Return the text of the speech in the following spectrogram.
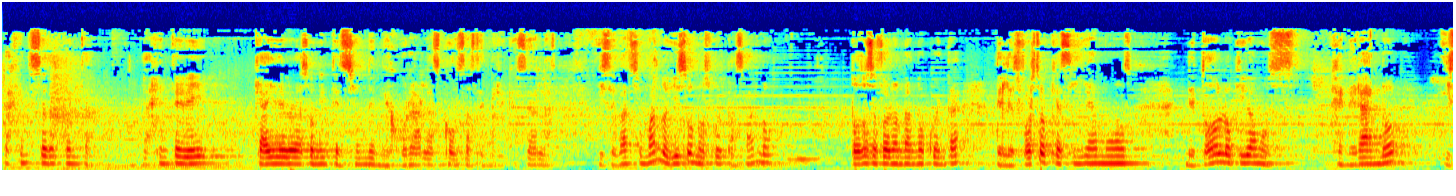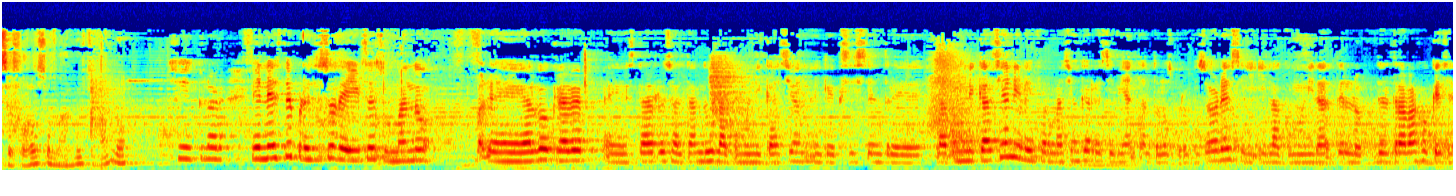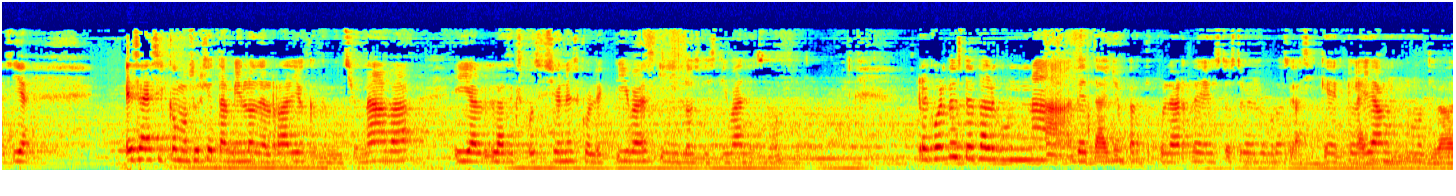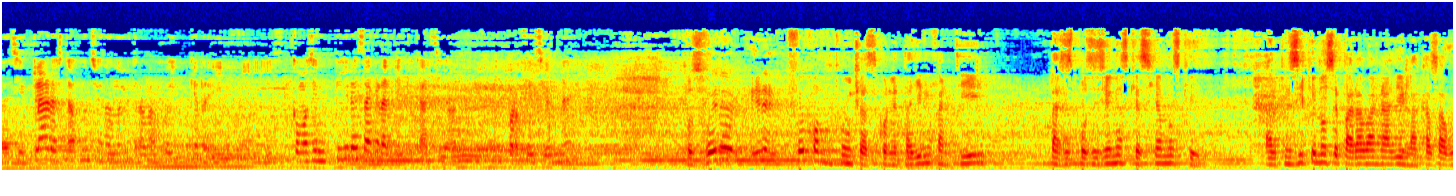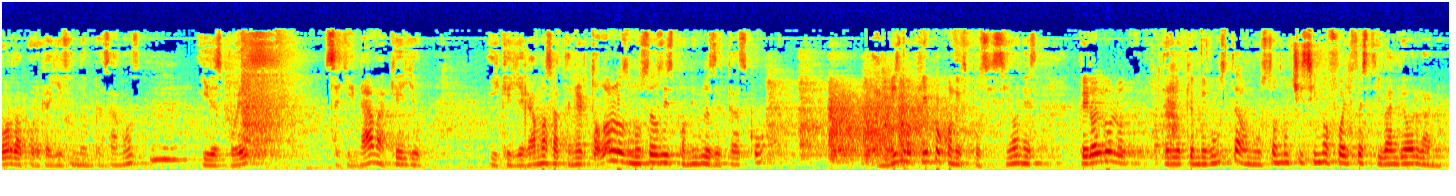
la gente se da cuenta, la gente ve que hay de verdad una intención de mejorar las cosas, de enriquecerlas, y se van sumando, y eso nos fue pasando. Todos se fueron dando cuenta del esfuerzo que hacíamos, de todo lo que íbamos generando, y se fueron sumando y sumando. Sí, claro. En este proceso de irse sumando, eh, algo clave eh, está resaltando es la comunicación que existe entre la comunicación y la información que recibían tanto los profesores y, la comunidad del trabajo que se hacía. Es así como surge también lo del radio que me mencionaba y las exposiciones colectivas y los festivales, ¿no? ¿Recuerda usted algún detalle en particular de estos tres rubros, así que, le haya motivado a decir, claro, está funcionando mi trabajo y, que, y, como sentir esa gratificación profesional? Pues fue, fue con muchas, con el taller infantil, las exposiciones que hacíamos que al principio no se paraba nadie en la casa borda porque allí fue donde empezamos y después se llenaba aquello y que llegamos a tener todos los museos disponibles de Tasco mismo tiempo con exposiciones. Pero algo de lo que me gusta, me gustó muchísimo fue el Festival de Órgano.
